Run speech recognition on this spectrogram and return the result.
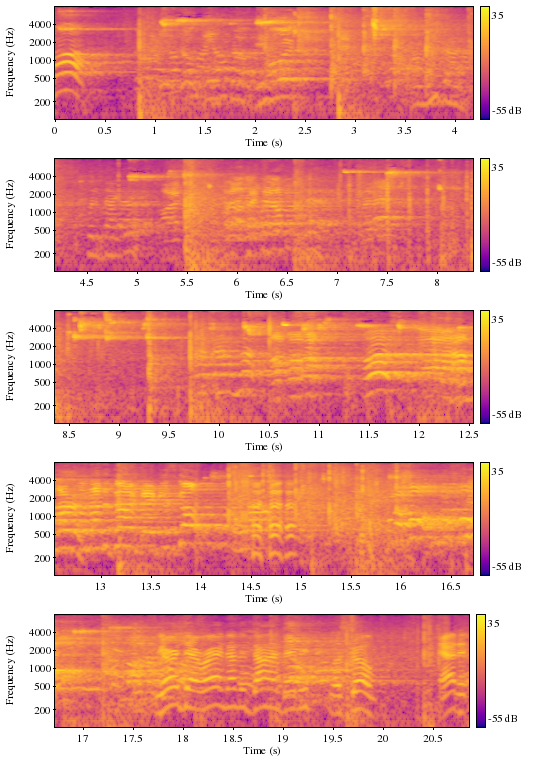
Come on. Put it back up. All right. Right out, right there. Up, up, up. Another dime, baby. Let's go. You heard that, right? Another dime, baby. Let's go. Add it.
